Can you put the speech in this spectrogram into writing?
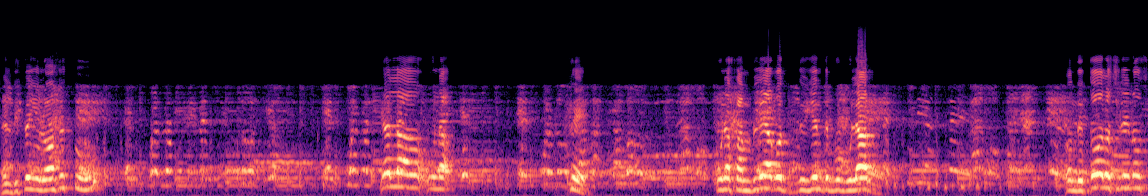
El diseño lo haces tú. Y al lado una C. Una asamblea constituyente popular donde todos los chilenos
